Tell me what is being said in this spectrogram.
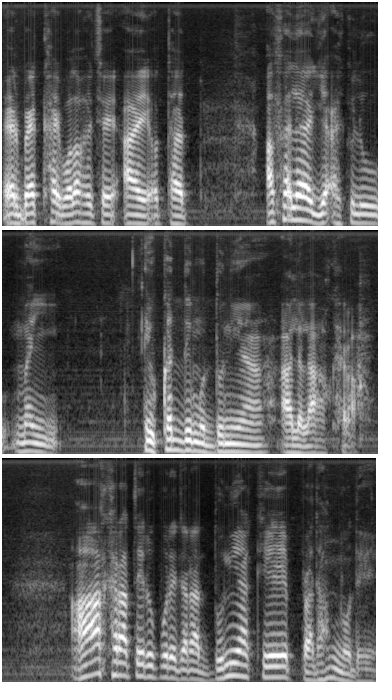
এর ব্যাখ্যায় বলা হয়েছে আয়, অর্থাৎ, আফালা ইয়াকিলু মাই ইউকাদ্দিমুদ দুনিয়া আলাল আখেরা। আখরাতের উপরে যারা দুনিয়াকে প্রাধান্য দেয়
